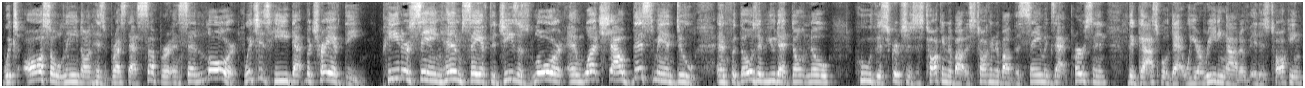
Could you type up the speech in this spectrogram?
which also leaned on his breast at supper, and said, Lord, which is he that betrayeth thee? Peter seeing him saith to Jesus, Lord, and what shall this man do? And for those of you that don't know who the scriptures is talking about, is talking about the same exact person, the gospel that we are reading out of. It is talking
